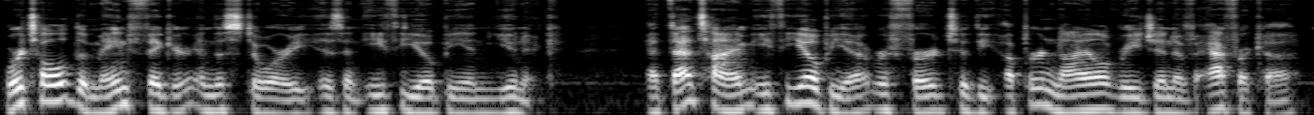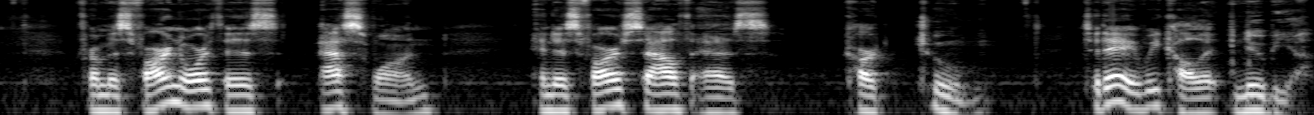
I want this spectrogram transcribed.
We're told the main figure in the story is an Ethiopian eunuch. At that time, Ethiopia referred to the Upper Nile region of Africa, from as far north as Aswan and as far south as Khartoum. Today, we call it Nubia.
